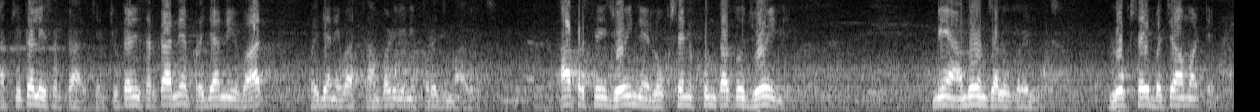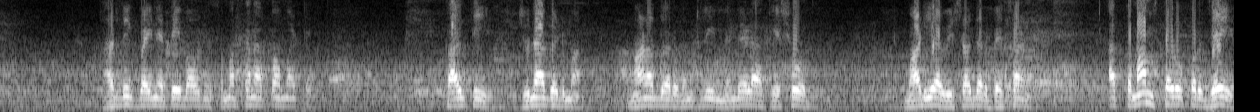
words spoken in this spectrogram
આ ચૂંટેલી સરકાર છે. ચૂંટેલી સરકારને પ્રજાની વાત પ્રજાની વાત સાંભળવી એની ફરજમાં આવે છે. આ પરિસ્થિતિ જોઈને, લોકશાહીનું ખૂન થતું જોઈને મેં આંદોલન ચાલુ કરેલું છે. લોકશાહી બચાવવા માટે, હાર્દિકભાઈને તે બાબતને સમર્થન આપવા માટે, કાલથી જુનાગઢમાં માણાદર, વંથલી, મેંદેડા, કેશોદ માળિયા, વિસાદર, ભેસાણ, આ તમામ સ્થળ ઉપર જઈ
